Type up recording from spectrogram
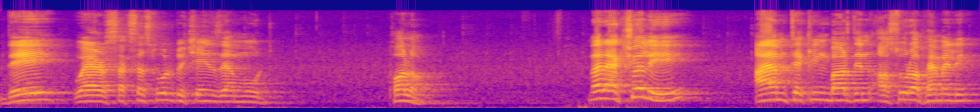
they were successful to change their mood. Follow. But actually, I am taking birth in Asura family.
